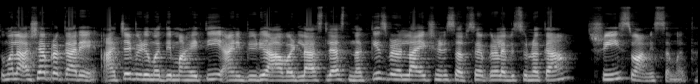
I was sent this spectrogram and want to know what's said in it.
तुम्हाला अशा प्रकारे आजच्या व्हिडिओमध्ये माहिती आणि व्हिडिओ आवडला असल्यास नक्कीच व्हिडिओ लाईक आणि सबस्क्राईब करायला विसरू नका. श्री स्वामी समर्थ.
